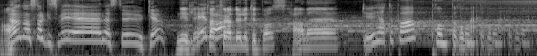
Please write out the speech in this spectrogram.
Ja, men da snakkes vi eh, neste uke. Nydelig. Hei da. Takk for at du lyttet på oss. Ha det. Du hørte på Promperommet.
